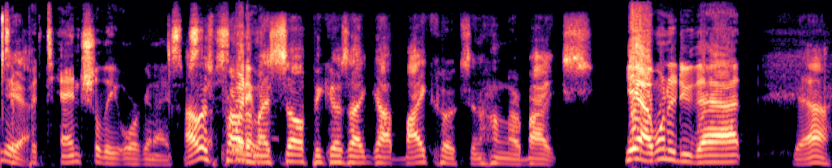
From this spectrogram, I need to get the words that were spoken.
to yeah. potentially organize some I was stuff. So proud of myself because I got bike hooks and hung our bikes. Yeah, I want to do that. Yeah.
